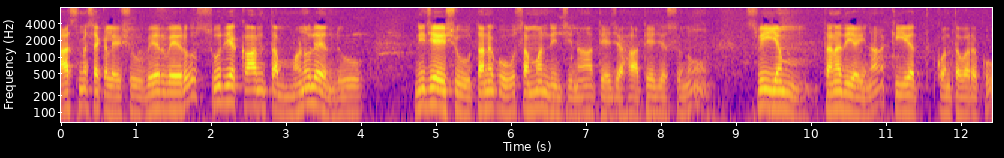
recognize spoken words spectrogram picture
ఆశ్మశకలేషు వేర్వేరు సూర్యకాంత మణులందు నిజేషు తనకు సంబంధించిన తేజ తేజస్సును స్వీయం తనది అయిన కియత్ కొంతవరకు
